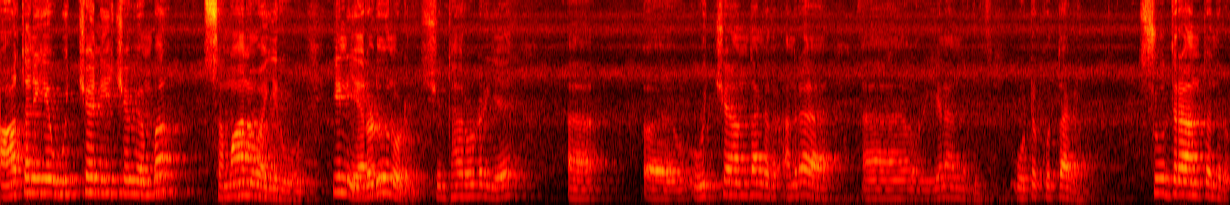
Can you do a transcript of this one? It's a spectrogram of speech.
ಆತನಿಗೆ ಉಚ್ಚ ನೀಚವೆಂಬ ಸಮಾನವಾಗಿರುವು ಇನ್ನು ಎರಡೂ ನೋಡ್ರಿ ಸಿದ್ಧಾರೂಢರಿಗೆ ಉಚ್ಚ ಅಂದಂಗೆ ಅದ್ರ ಅಂದ್ರೆ ಅವ್ರು ಏನಂದ್ರೆ ಊಟಕ್ಕೆ ಕೂತಾಗ. ಶೂದ್ರ ಅಂತಂದರು.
